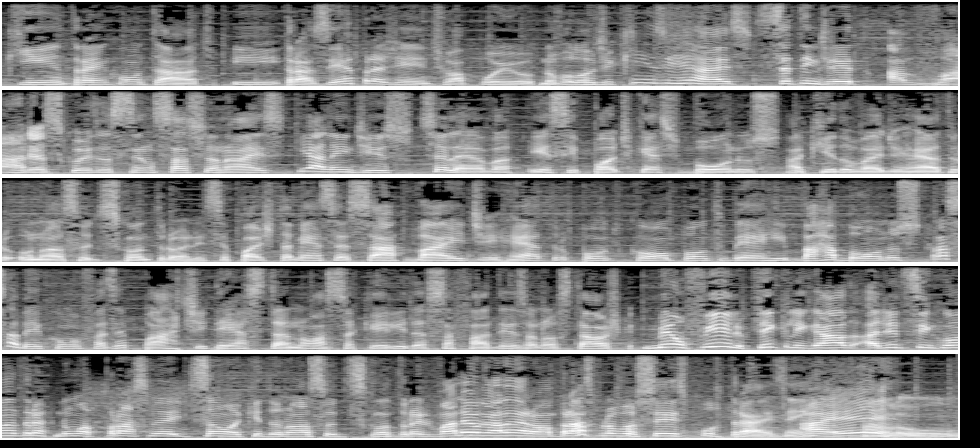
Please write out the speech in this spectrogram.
que entrar em contato e trazer pra gente o apoio no valor de 15 reais, você tem direito a várias coisas sensacionais e além disso, você leva esse podcast bônus aqui do Vai de Retro, o nosso descontrole. Você pode também acessar vaideretro.com.br barra bônus pra saber como fazer parte desta nossa querida safadeza nostálgica. Meu filho, fique ligado, a gente se encontra numa próxima edição aqui do nosso descontrole. Valeu, galera, um abraço pra vocês por trás, hein? Aê! Falou!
